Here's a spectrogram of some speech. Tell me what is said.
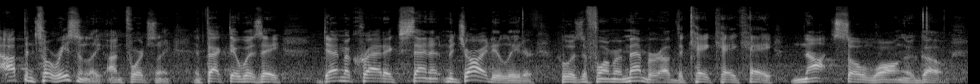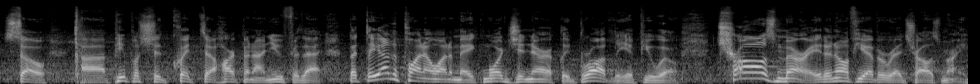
Up until recently, unfortunately. In fact, there was a Democratic Senate Majority Leader who was a former member of the KKK not so long ago. So uh, people should quit uh, harping on you for that. But the other point I want to make, more generically, broadly, if you will, Charles Murray, I don't know if you ever read Charles Murray,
